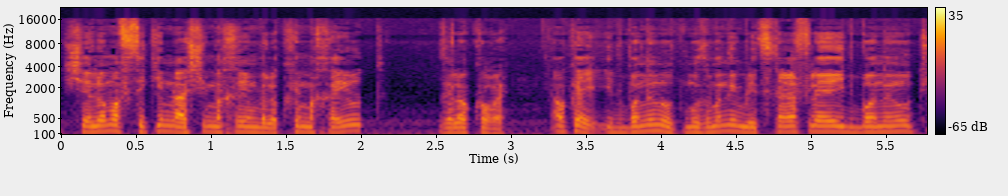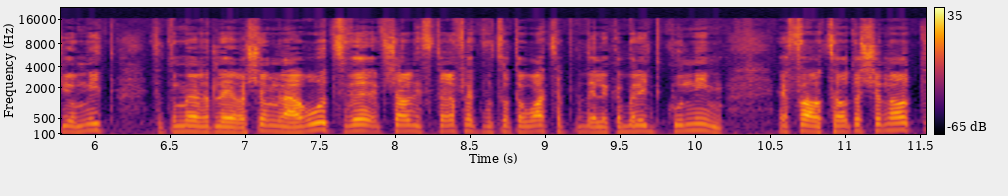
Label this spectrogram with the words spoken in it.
שלא מפסיקים להאשים אחרים ולוקחים אחריות, זה לא קורה. אוקיי, התבוננות, מוזמנים להצטרף להתבוננות יומית, זאת אומרת להירשם לערוץ, ואפשר להצטרף לקבוצות הוואטסאפ כדי לקבל עדכונים איפה ההרצאות השונות.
